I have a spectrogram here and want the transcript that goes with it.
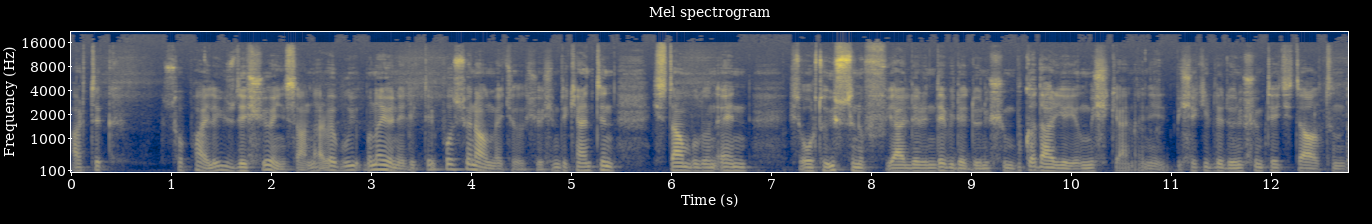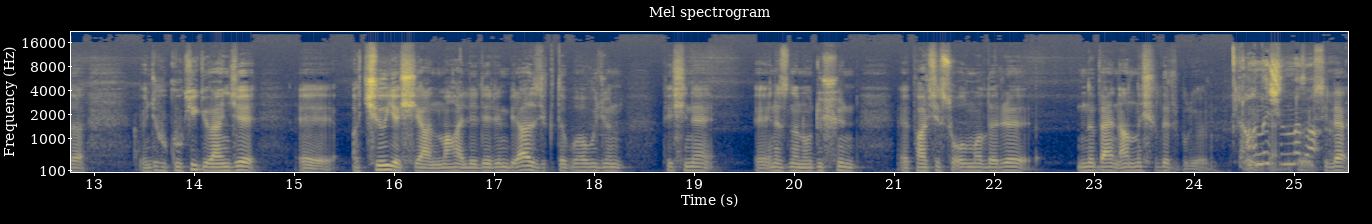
artık sopayla yüzleşiyor insanlar ve bu, buna yönelik de bir pozisyon almaya çalışıyor. Şimdi kentin İstanbul'un en işte orta üst sınıf yerlerinde bile dönüşüm bu kadar yayılmışken hani bir şekilde dönüşüm tehdidi altında önce hukuki güvence e, açığı yaşayan mahallelerin birazcık da bu havucun peşine e, en azından o düşün e, parçası olmalarını ben anlaşılır buluyorum. Anlaşılmaz- Dolayısıyla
